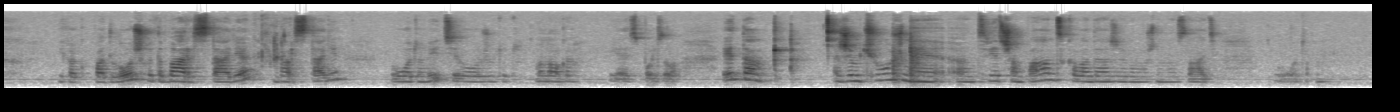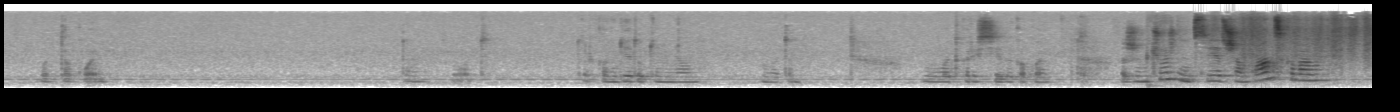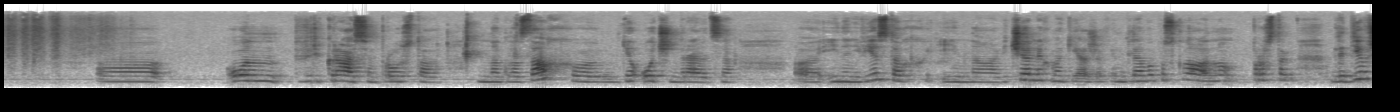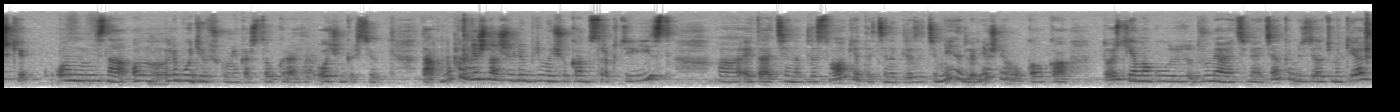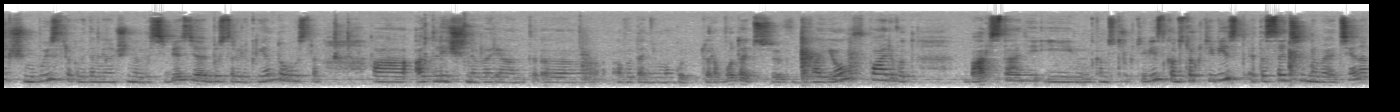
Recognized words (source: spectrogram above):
и как подложку, это Bar Study. Bar Study. Вот он, видите, его уже тут много я использовала. Это жемчужный э, цвет шампанского, даже его можно назвать. Вот он, вот такой. Да, вот. Только где тут у меня он? Вот он. Вот красивый какой. Жемчужный цвет шампанского. Э, он прекрасен просто на глазах. Мне очень нравится Э, и на невестах, и на вечерних макияжах, и для выпускного, ну, просто для девушки он, не знаю, он любую девушку, мне кажется, украсит. Очень красивый. Так, ну, конечно же, любимый еще конструктивист. Э, это оттенок для смоки, это оттенок для затемнения, для внешнего уголка. То есть я могу двумя этими оттенками сделать макияж очень быстро, когда мне очень надо себе сделать быстро или клиенту быстро. А, отличный вариант. Э, вот они могут работать вдвоем в паре. Вот бар стадии и конструктивист. Конструктивист это сатиновый оттенок,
